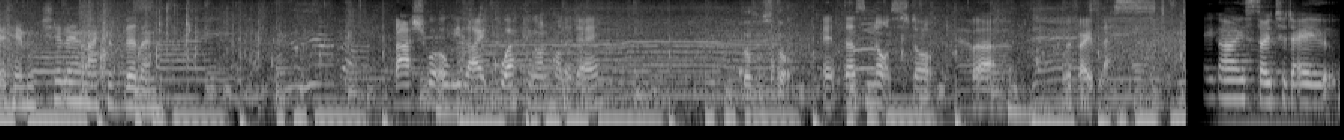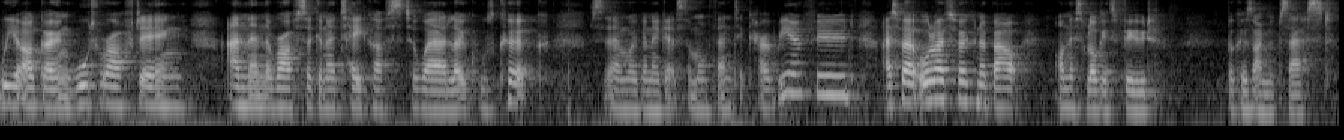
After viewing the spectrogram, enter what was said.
At him chilling like a villain. Bash, what are we like working on holiday? It doesn't stop. It does not stop, but we're very blessed. Hey guys, so today we are going water rafting and then the rafts are gonna take us to where locals cook. So then we're gonna get some authentic Caribbean food. I swear all I've spoken about on this vlog is food because I'm obsessed.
